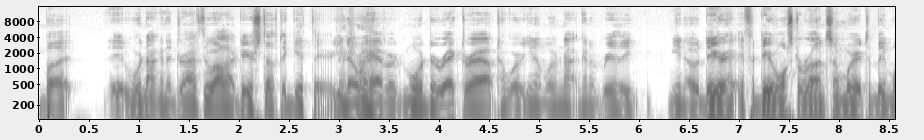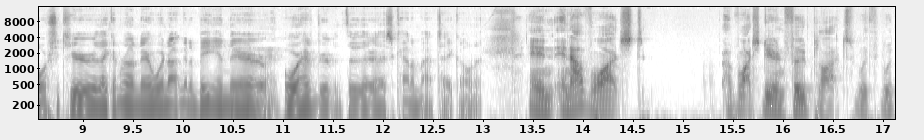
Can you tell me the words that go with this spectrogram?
but it, we're not going to drive through all our deer stuff to get there. You That's know, we have a more direct route to where, you know, we're not going to really, you know, deer, if a deer wants to run somewhere to be more secure, they can run there. We're not going to be in there Right. or, or have driven through there. That's kind of my take on it. And and I've watched, I've watched deer in food plots with with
